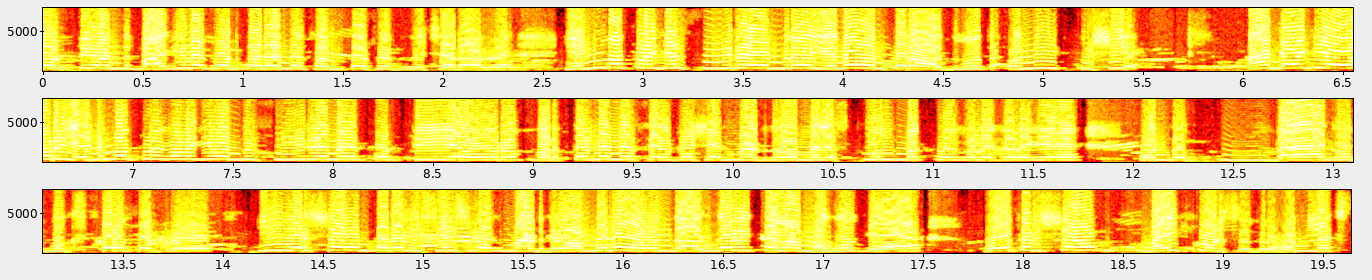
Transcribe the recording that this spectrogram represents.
ಕೊಟ್ಟು ಒಂದು ಬಾಗಿನ ಕೊಡ್ತಾರೆ ಅಂದ್ರೆ ಸಂತೋಷದ ವಿಚಾರ ಅಲ್ವೇ. ಹೆಣ್ಮಕ್ಳಿಗೆ ಸೀರೆ ಅಂದ್ರೆ ಏನೋ ಒಂಥರ ಅದ್ಭುತ ಒಂದು ಖುಷಿ. ಹಾಗಾಗಿ ಅವರು ಹೆಣ್ಮಕ್ಳುಗಳಿಗೆ ಒಂದು ಸೀರೆನ ಕೊಟ್ಟು ಅವರು ಬರ್ತಡೇನ ಸೆಲೆಬ್ರೇಷನ್ ಮಾಡಿದ್ರು, ಆಮೇಲೆ ಸ್ಕೂಲ್ ಮಕ್ಳುಗಳಿಗೆ ಒಂದು ಬ್ಯಾಗ್ ಬುಕ್ಸ್ಗಳು ಕೊಟ್ರು. ಈ ವರ್ಷ ಒಂಥರ ವಿಶೇಷವಾಗಿ ಮಾಡಿದ್ರು. ಆಮೇಲೆ ಒಂದು ಅಂಗವಿಕಲ ಮಗುಗೆ ಹೋದ ವರ್ಷ ಬೈಕ್ ಕೊಡ್ಸಿದ್ರು ಒಂದ್ ಲಕ್ಷ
